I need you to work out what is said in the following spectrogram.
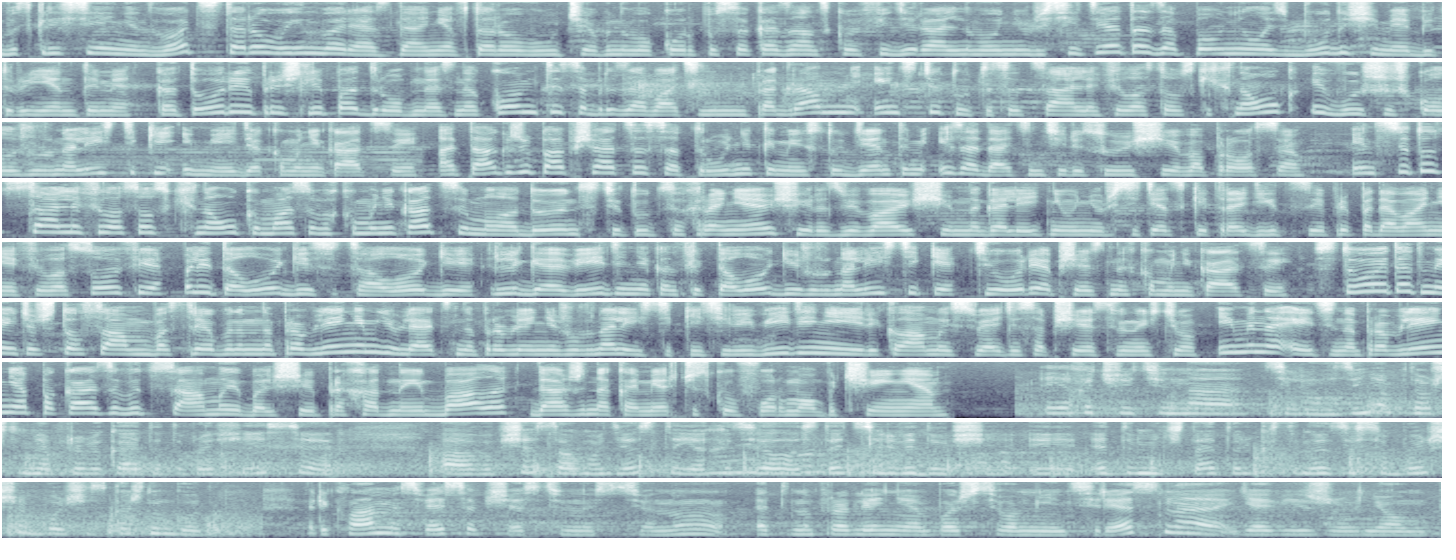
В воскресенье 22 января здание второго учебного корпуса Казанского федерального университета заполнилось будущими абитуриентами, которые пришли подробно ознакомиться с образовательными программами Института социально-философских наук и Высшей школы журналистики и медиакоммуникации, а также пообщаться с сотрудниками и студентами и задать интересующие вопросы. Институт социально-философских наук и массовых коммуникаций – молодой институт, сохраняющий и развивающий многолетние университетские традиции преподавания философии, политологии, политологии, социологии, религиоведения, конфликтологии, журналистики, теории общественных коммуникаций. Стоит отметить, что самым востребованным направлением является направление журналистики, телевидения и рекламы связи с общественностью. Именно эти направления показывают самые большие проходные баллы даже на коммерческую форму обучения. Я хочу идти на телевидение, потому что меня привлекает эта профессия. А вообще с самого детства я хотела стать телеведущей. И эта мечта только становится все больше и больше с каждым годом. Реклама связь с общественностью. Ну, это направление больше всего мне интересно. Я вижу в нем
